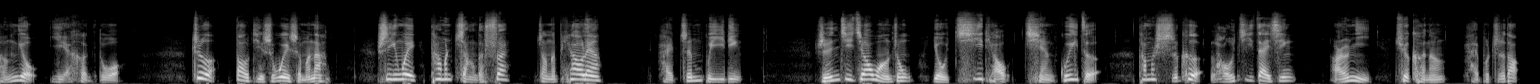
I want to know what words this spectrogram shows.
朋友也很多。这到底是为什么呢？是因为他们长得帅，长得漂亮？还真不一定。人际交往中有七条潜规则，他们时刻牢记在心，而你却可能还不知道。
